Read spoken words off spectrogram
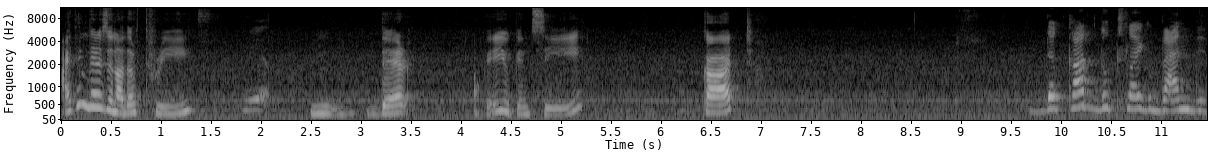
I think there's another three. Yeah. Mm, There, okay, you can see. Cut. The cut looks like a bandage.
